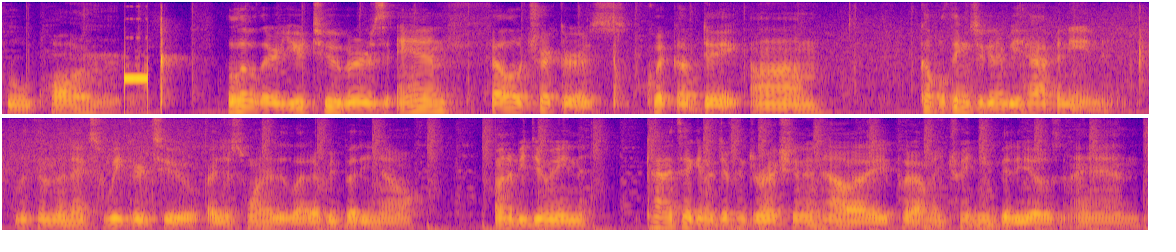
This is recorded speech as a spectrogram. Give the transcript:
so tired. Hello there, YouTubers and fellow trickers. Quick update. Um, a couple things are going to be happening within the next week or two. I just wanted to let everybody know. I'm going to be doing, kind of taking a different direction in how I put out my training videos and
